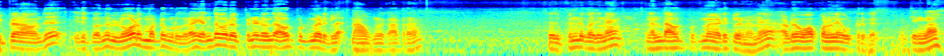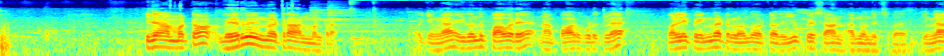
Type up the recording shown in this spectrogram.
இப்போ நான் வந்து இதுக்கு வந்து லோடு மட்டும் கொடுக்குறேன். எந்த ஒரு பின்னாடி வந்து அவுட்புட்டுமே எடுக்கல. நான் உங்களுக்கு காட்டுறேன். ஸோ இது பின்னு பார்த்தீங்கன்னா எந்த அவுட்புட்டுமே எடுக்கல நான். அப்படியே ஓப்பன்லேயே விட்ருக்கேன் ஓகேங்களா? இதை நான் மட்டும் வெறும் இன்வெர்ட்டரை ஆன் பண்ணுறேன் ஓகேங்களா? இது வந்து பவரு நான் பவர் கொடுக்கல. ஒன்லி இப்போ இன்வெர்ட்டரில் வந்து ஒர்க் ஆகுது. யூபிஎஸ் ஆன் அப்படின்னு வந்துருச்சு பார்த்தீங்களா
